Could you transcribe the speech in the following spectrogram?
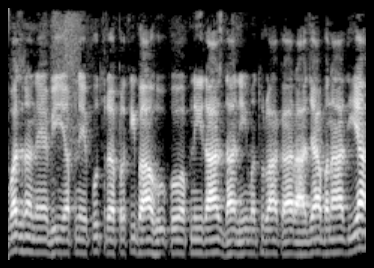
वज्र ने भी अपने पुत्र प्रतिभाहु को अपनी राजधानी मथुरा का राजा बना दिया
